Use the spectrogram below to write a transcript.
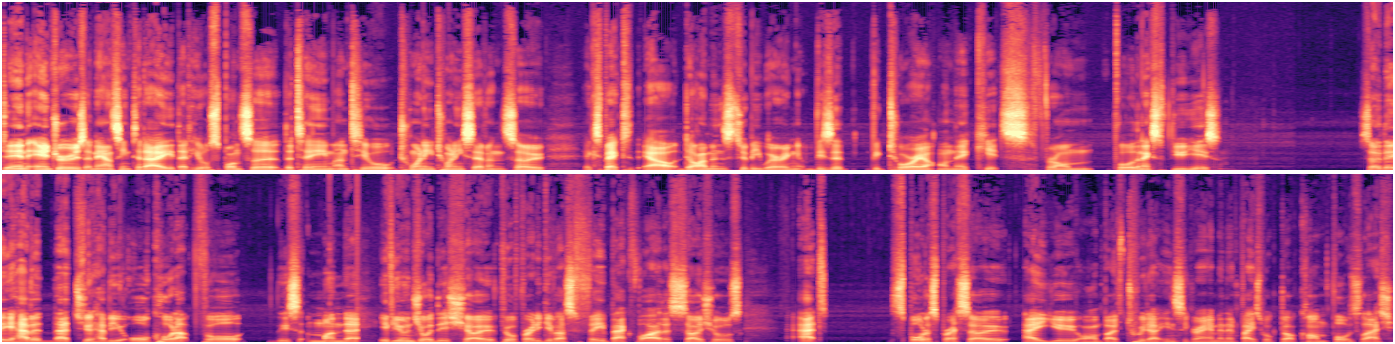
Dan Andrews announcing today that he will sponsor the team until 2027. So expect our Diamonds to be wearing Visit Victoria on their kits from for the next few years. So there you have it. That should have you all caught up for this Monday. If you enjoyed this show, feel free to give us feedback via the socials at Sport Espresso AU on both Twitter, Instagram, and then Facebook.com forward slash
